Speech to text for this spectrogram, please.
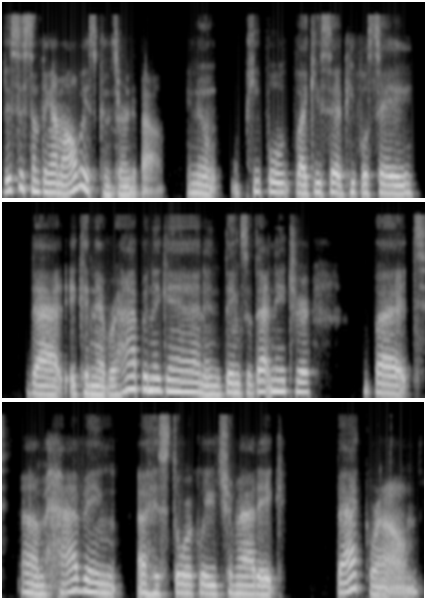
this is something I'm always concerned about. You know, people, like you said, people say that it can never happen again and things of that nature. But um, having a historically traumatic background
